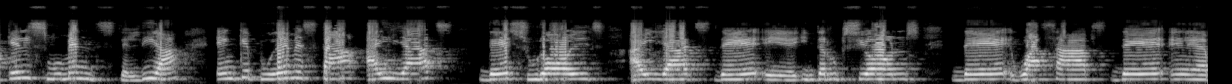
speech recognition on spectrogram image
aquells moments del dia en què podem estar aïllats de sorolls, aïllats d'interrupcions, de, eh, de whatsapps, de, eh,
